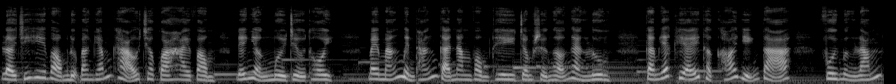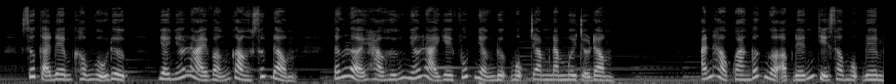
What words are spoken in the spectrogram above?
Lợi chỉ hy vọng được ban giám khảo cho qua hai vòng để nhận 10 triệu thôi. May mắn mình thắng cả năm vòng thi trong sự ngỡ ngàng luôn. Cảm giác khi ấy thật khó diễn tả. Vui mừng lắm, suốt cả đêm không ngủ được. Giờ nhớ lại vẫn còn xúc động. Tấn Lợi hào hứng nhớ lại giây phút nhận được 150 triệu đồng. Ánh hào quang bất ngờ ập đến chỉ sau một đêm,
